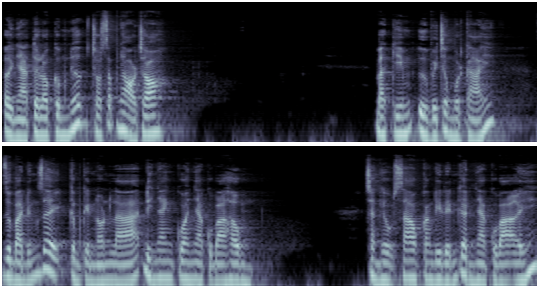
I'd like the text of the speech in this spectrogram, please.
Ở nhà tôi lo cơm nước cho sắp nhỏ cho. Bà Kim ừ với chồng một cái, rồi bà đứng dậy cầm cái nón lá đi nhanh qua nhà của bà Hồng. Chẳng hiểu sao càng đi đến gần nhà của bà ấy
